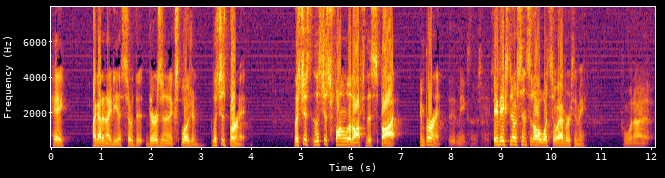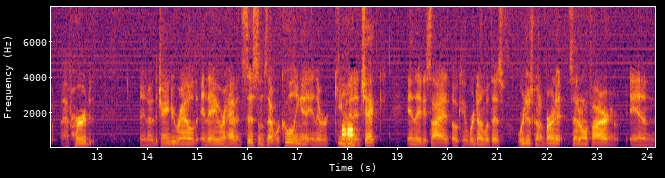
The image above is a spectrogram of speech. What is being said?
hey, I got an idea. So there isn't an explosion. Let's just burn it. Let's just let's just funnel it off to this spot and burn it. It makes no sense. It makes no sense at all whatsoever to me. From what I have heard, you know, the train derailed and they were having systems that were cooling it and they were keeping Uh-huh. it in check. And they decided, okay, we're done with this. We're just going to burn it, set it on fire, and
